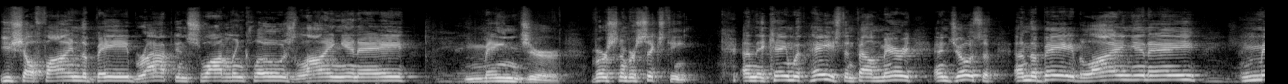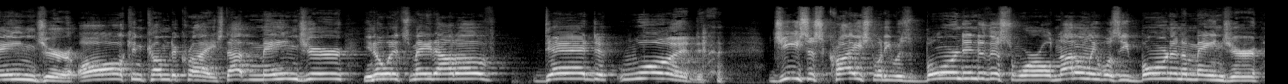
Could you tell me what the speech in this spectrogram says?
You shall find the babe wrapped in swaddling clothes, lying in a manger. Verse number 16. And they came with haste and found Mary and Joseph and the babe lying in a manger. All can come to Christ. That manger, you know what it's made out of? Dead wood. Jesus Christ, when he was born into this world, not only was he born in a manger,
